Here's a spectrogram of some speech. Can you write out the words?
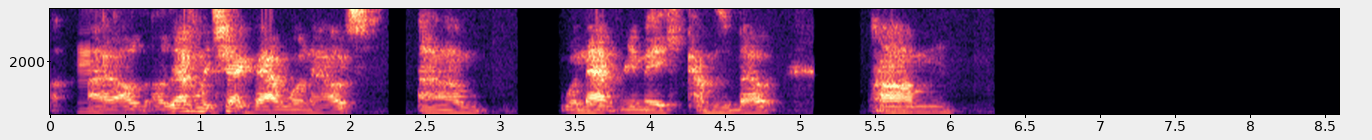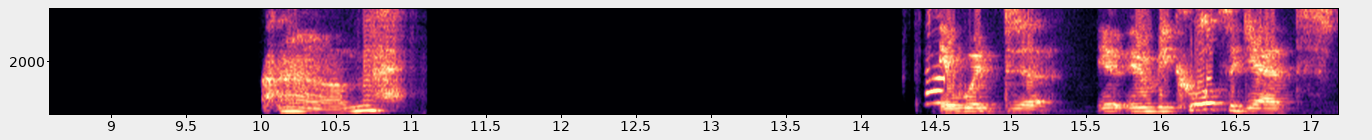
Mm. I'll, I'll definitely check that one out um, when that remake comes about. Um, um, it would uh, it, it would be cool to get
